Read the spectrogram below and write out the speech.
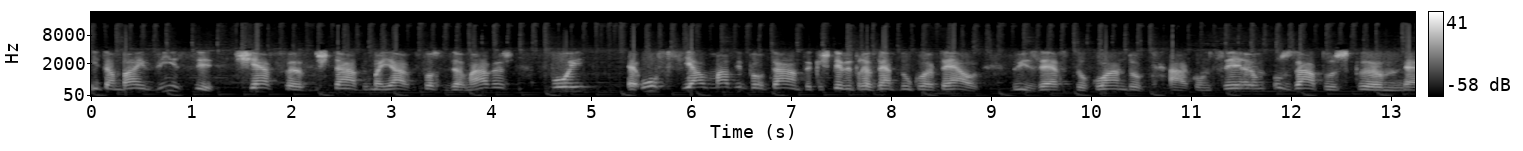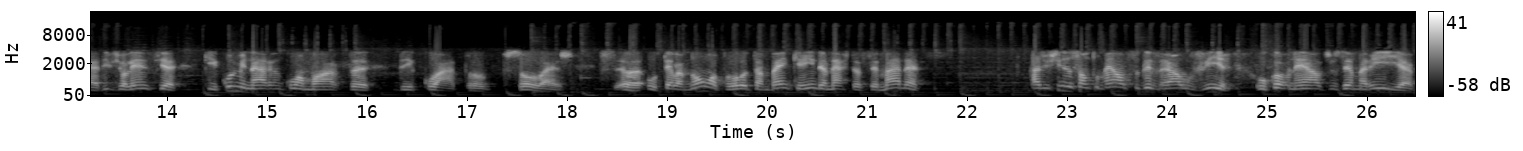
e também vice-chefe de Estado-Maior de Forças Armadas foi o oficial mais importante que esteve presente no quartel do Exército quando aconteceram os atos eh, de violência que culminaram com a morte de quatro pessoas. Eh, o Telanon apurou também que ainda nesta semana a Justiça de São Tomé se deverá ouvir o Coronel José Maria,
